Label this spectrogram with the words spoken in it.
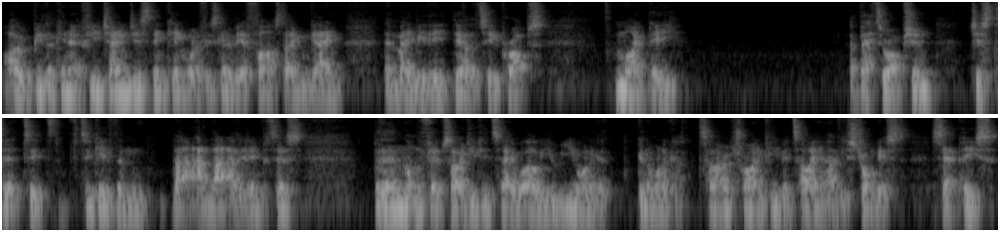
I would be looking at a few changes, thinking, well, if it's going to be a fast open game, then maybe the, the other two props might be a better option, just to, to to give them that that added impetus. But then on the flip side, you could say, well, you you want to going to want to try and keep it tight and have your strongest set piece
